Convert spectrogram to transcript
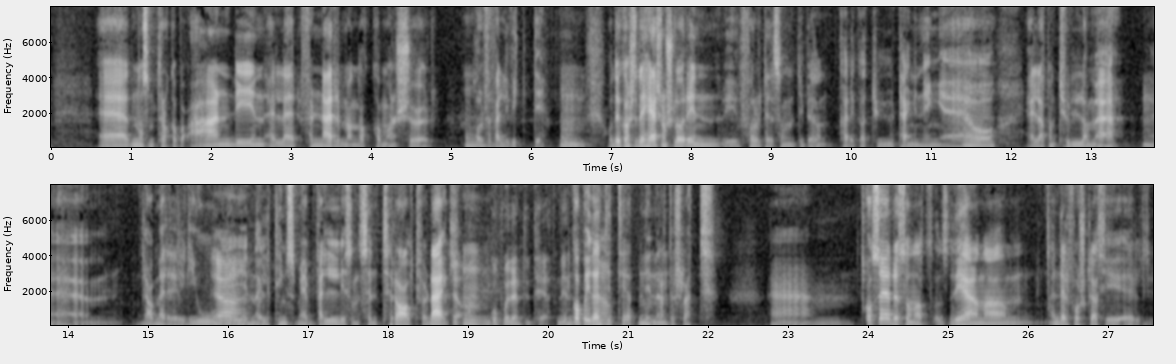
Eh, noen som tråkker på æren din, eller fornærmer noe man sjøl holder for veldig viktig. Og det er kanskje det her som slår inn i forhold til sånne type sånn karikaturtegninger, og, eller at man tuller med eh, ja, med religionen Ja. din, eller ting som er veldig sånn sentralt for deg. Ja. Gå på identiteten din. Gå på identiteten din, rett og slett. Um, Og så er det sånn at altså, de her, um, en del forskere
